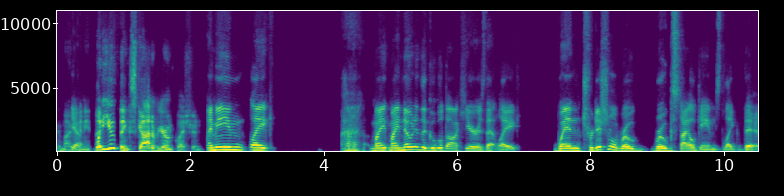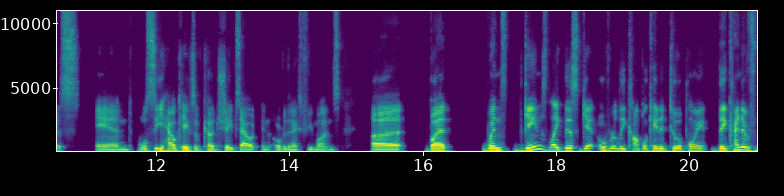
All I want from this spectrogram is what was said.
in my Yeah. opinion. What do you think, Scott, of your own question? I mean, like my my note in the Google Doc here is that like when traditional rogue rogue style games like this, and we'll see how Caves of Qud shapes out in over the next few months. Uh, but when games like this get overly complicated to a point, they kind of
